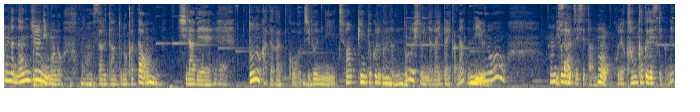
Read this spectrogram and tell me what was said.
んな何十人ものコンサルタントの方を調べ、どの方がこう自分に一番ピンとくるかな、うん、どの人に習いたいかなっていうのを、本当にリサーチしてたんだ。もうこれは感覚ですけどね、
